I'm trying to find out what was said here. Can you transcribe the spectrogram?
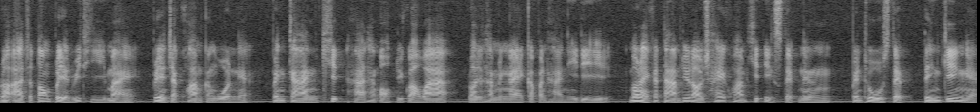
เราอาจจะต้องเปลี่ยนวิถีใหม่ เปลี่ยนจากความกังวลเนี่ยเป็นการคิดหาทางออกดีกว่าว่า เราจะทำยังไงกับปัญหานี้ดี เมื่อไหร่ก็ตามที่เราใช้ความคิดอีก step หนึ่งเป็น two step thinking เนี่ย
